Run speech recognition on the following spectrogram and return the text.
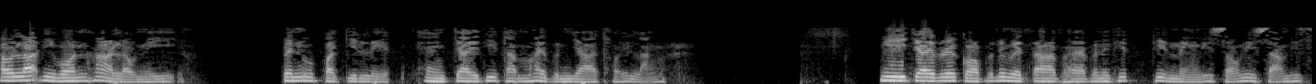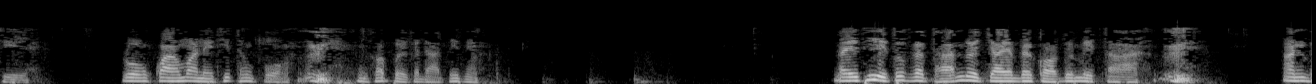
เขาละนิวรณ์ห้าเหล่านี้ เป็นอุปกิเลสแห่งใจที่ทำให้ปัญญาถอยหลัง มีใจประกอบไปด้วยเมตตาแผ่ไปในทิศที่หนึ่งที่สองที่สามที่สี่รวมความว่าในทิศทั้งปวงเขาเปิดกระดาษนิดหนึ่งในที่ทุกสถานด้วยใจประกอบด้วยเมตตา อันไพ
